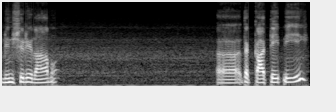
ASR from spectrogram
in Suriname uh, de KTPI,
